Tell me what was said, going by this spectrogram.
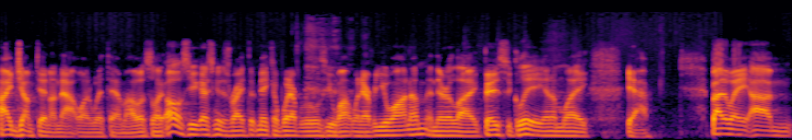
I jumped in on that one with him. I was like, oh, so you guys can just write that, make up whatever rules you want whenever you want them. And they're like, basically. And I'm like, yeah. By the way, um,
